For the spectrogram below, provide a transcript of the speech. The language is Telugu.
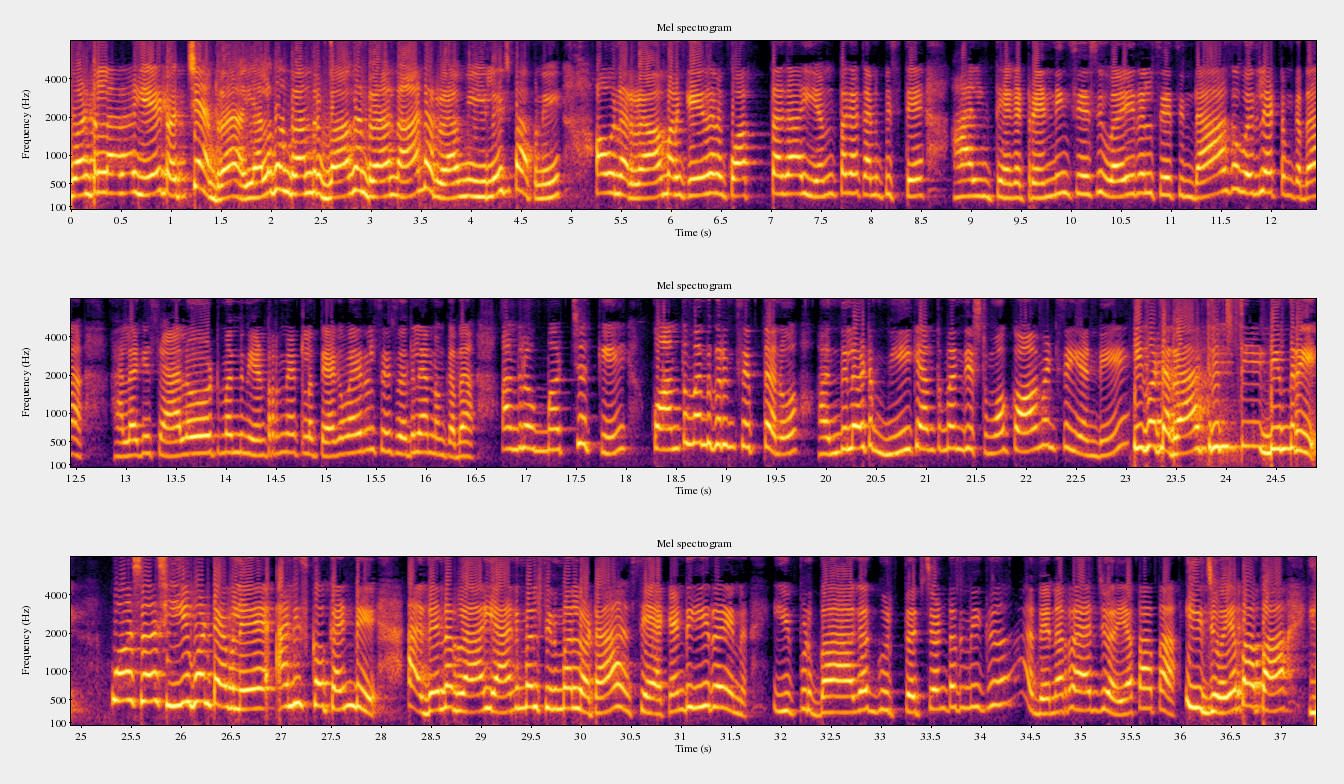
గుంటలారా ఏటి వచ్చానరా? ఎలాగొనరా అందరు బాగనరా నానరా మీ విలేజ్ పాపని? అవునర్రా మనకి ఏదైనా కొత్తగా ఎంతగా కనిపిస్తే వాళ్ళని తెగ ట్రెండింగ్ చేసి వైరల్ చేసి దాకా వదిలేటం కదా. అలాగే చాలోటి మందిని ఇంటర్నెట్లో తెగ వైరల్ చేసి వదిలేన్నాం కదా. అందులో మచ్చక్కి కొంతమంది గురించి చెప్తాను. అందులో మీకు ఎంతమంది ఇష్టమో కామెంట్ చేయండి. ఇగోటరా త్రిప్తి డిమ్రి ఓసో సీగుంటావులే అనిసుకోకండి. అదేనరా యానిమల్ సినిమాల్లోట? సెకండ్ హీరోయిన్ ఇప్పుడు బాగా గుర్తొచ్చి ఉంటది మీకు. అదేనరా జోయ పాప ఈ జోయ పాప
